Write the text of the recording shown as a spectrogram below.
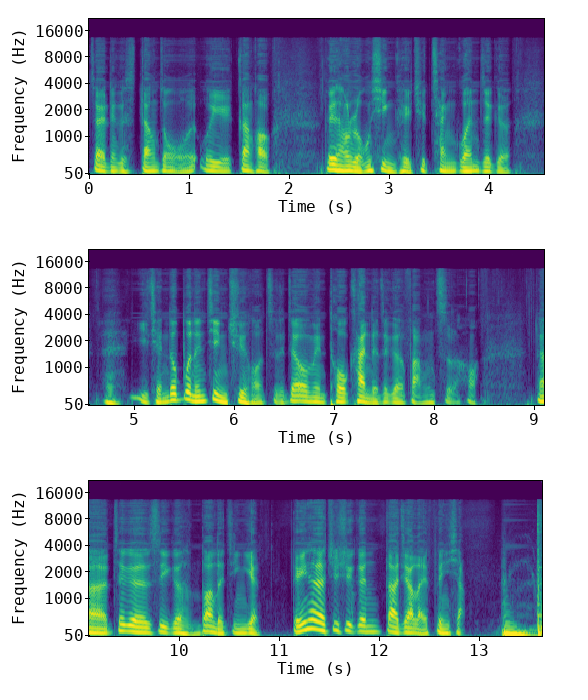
在那个当中，我我也刚好非常荣幸可以去参观这个，呃，以前都不能进去哈，只能在外面偷看的这个房子哈。那这个是一个很棒的经验。等一下继续跟大家来分享。嗯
